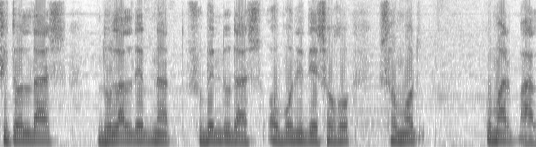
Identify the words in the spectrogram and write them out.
শীতল দাস, দুলাল দেবনাথ, শুভেন্দু দাস, অবনী দে সহ সমর কুমার পাল।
